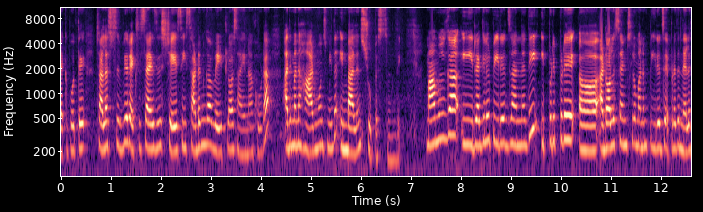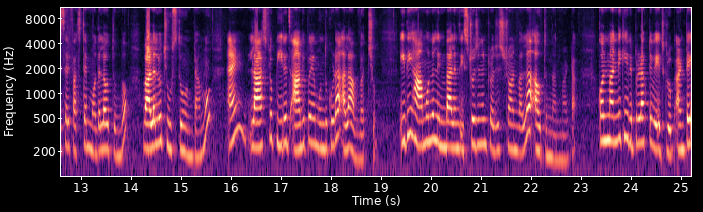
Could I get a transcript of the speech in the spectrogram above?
లేకపోతే చాలా సివియర్ ఎక్సర్సైజెస్ చేసి సడన్గా వెయిట్ లాస్ అయినా కూడా అది మన హార్మోన్స్ మీద ఇంబ్యాలెన్స్ చూపిస్తుంది. మామూలుగా ఈ రెగ్యులర్ పీరియడ్స్ అన్నది ఇప్పుడిప్పుడే అడాలసెంట్స్లో మనం పీరియడ్స్ ఎప్పుడైతే నెలసరి ఫస్ట్ టైం మొదలవుతుందో వాళ్ళలో చూస్తూ ఉంటాము. అండ్ లాస్ట్లో పీరియడ్స్ ఆగిపోయే ముందు కూడా అలా అవ్వచ్చు. ఇది hormonal imbalance oestrogen and progesterone వల్ల అవుతుందన్నమాట. కొంతమందికి రిప్రొడక్టివ్ ఏజ్ గ్రూప్ అంటే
